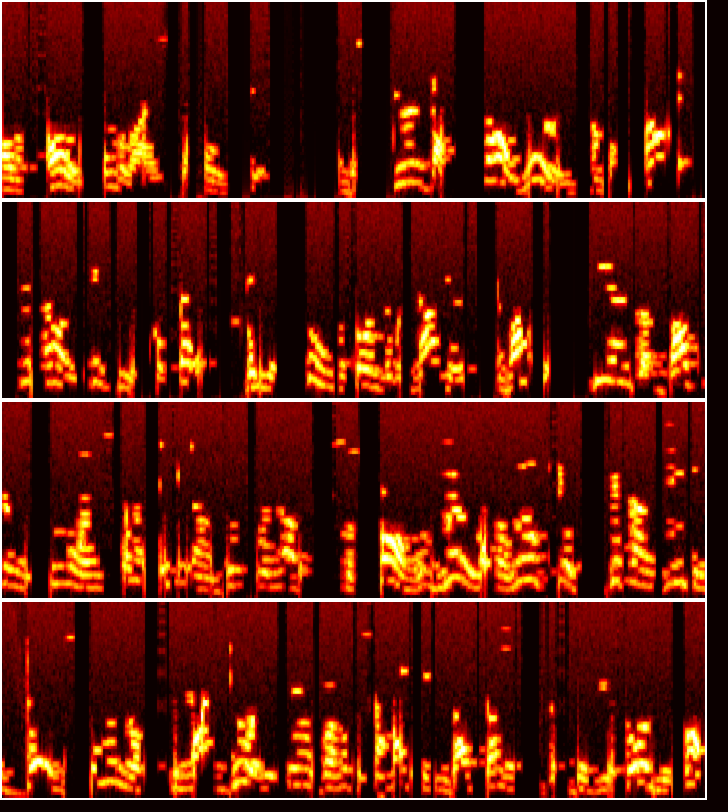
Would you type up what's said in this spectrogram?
Always, always symbolized the Holy Spirit. And the Spirit of God, Saul literally becomes a prophet. He's not only king, he is prophetic, but he assumes authority that was not his, and watch this. He ends up vouchering the king ranks from a taking and a to another. So Saul, literally like a little kid, gets on his knees and begs Samuel to not do it. And Samuel's going, look, it's not my decision. God's done it. The, authority is wrong.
